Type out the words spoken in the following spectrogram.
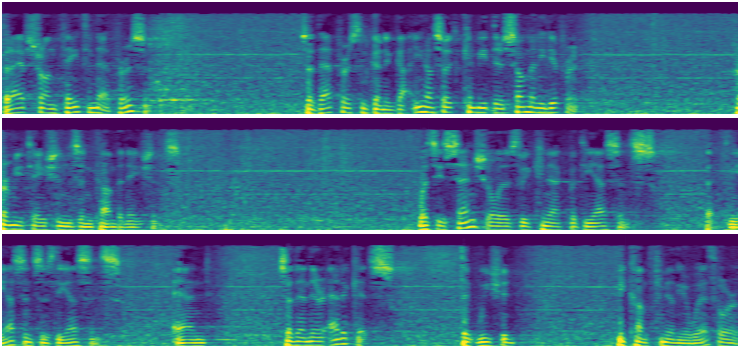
But I have strong faith in that person. So that person's going to guide, you know, so it can be, there's so many different permutations and combinations. What's essential is we connect with the essence. The essence is the essence. And so then there are etiquettes that we should become familiar with, or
